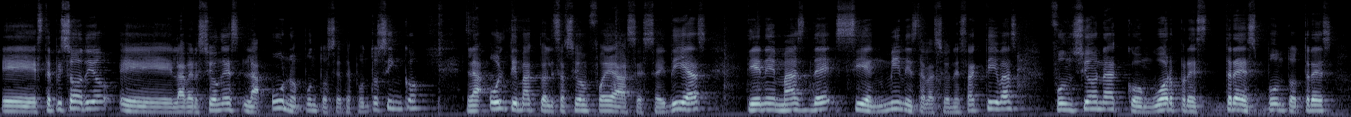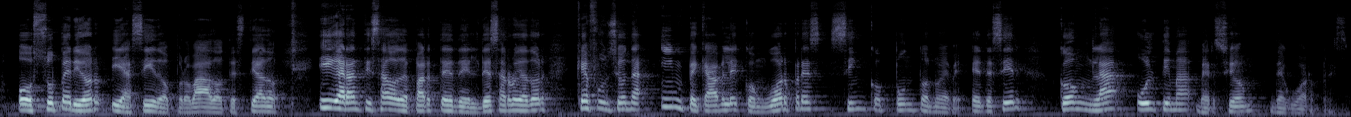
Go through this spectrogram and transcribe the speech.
eh, este episodio. Eh, la versión es la 1.7.5. La última actualización fue hace 6 días. Tiene más de 100.000 instalaciones activas. Funciona con WordPress 3.3 o superior y ha sido probado, testeado y garantizado de parte del desarrollador que funciona impecable con WordPress 5.9, es decir, con la última versión de WordPress.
